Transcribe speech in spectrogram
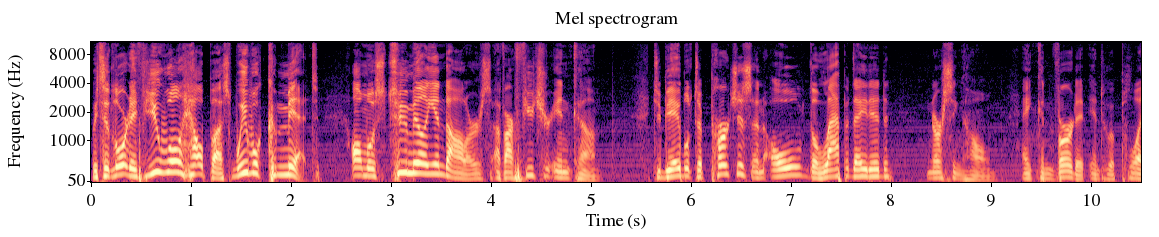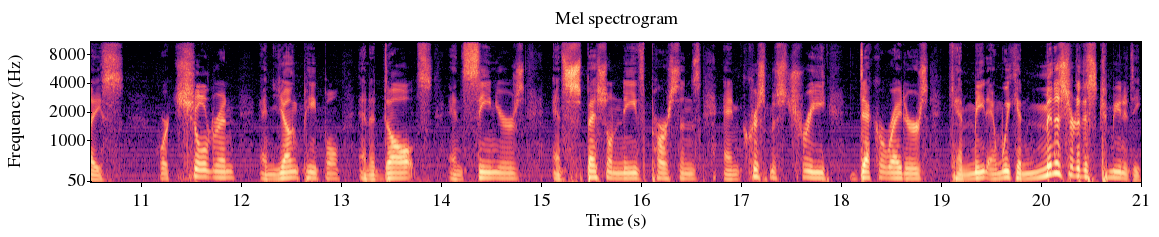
We said, Lord, if you will help us, we will commit almost $2 million of our future income to be able to purchase an old, dilapidated nursing home and convert it into a place where children and young people and adults and seniors and special needs persons and Christmas tree decorators can meet and we can minister to this community.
